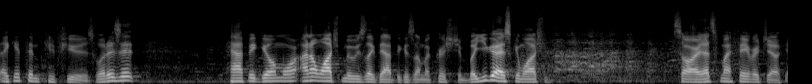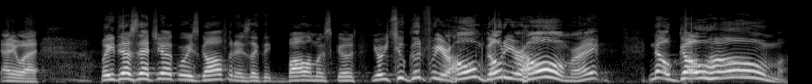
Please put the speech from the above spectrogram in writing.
I get them confused. What is it? Happy Gilmore? I don't watch movies like that because I'm a Christian, but you guys can watch Sorry, that's my favorite joke. Anyway, but he does that joke where he's golfing and he's like, the ball almost goes, You're too good for your home? Go to your home, right? No, go home.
